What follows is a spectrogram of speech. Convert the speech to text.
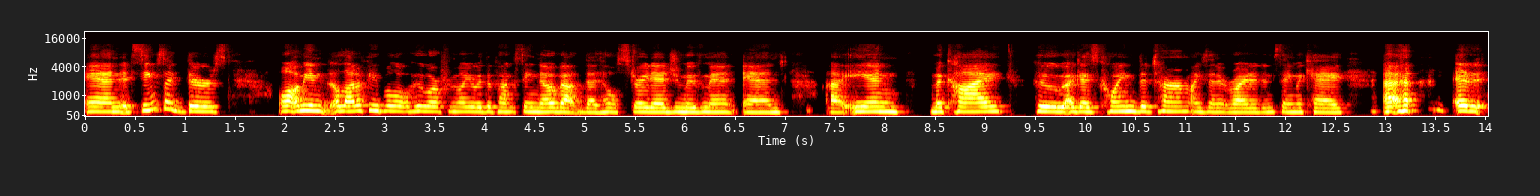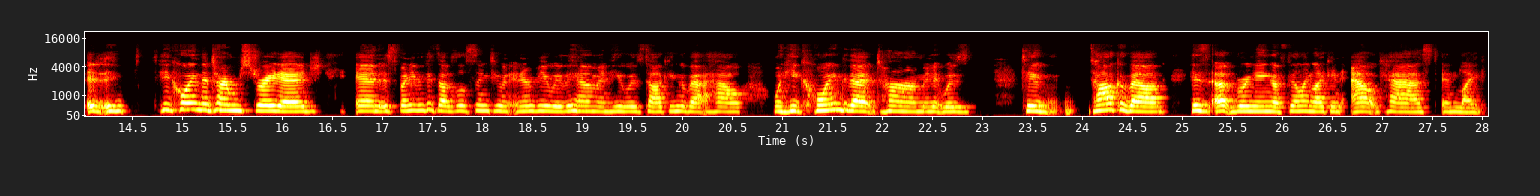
and it seems like there's well, I mean, a lot of people who are familiar with the punk scene know about the whole straight edge movement and uh, Ian MacKaye, who I guess coined the term. I said it right. I didn't say McKay. Uh, it, it, he coined the term straight edge. And it's funny because I was listening to an interview with him and he was talking about how when he coined that term and it was to talk about his upbringing of feeling like an outcast and like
